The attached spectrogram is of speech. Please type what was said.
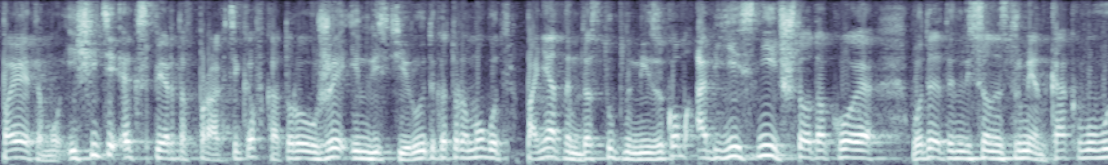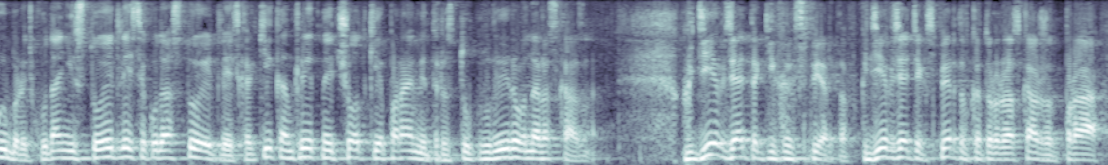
Поэтому ищите экспертов, практиков, которые уже инвестируют и которые могут понятным, доступным языком объяснить, что такое вот этот инвестиционный инструмент, как его выбрать, куда не стоит лезть, а куда стоит лезть, какие конкретные четкие параметры, структурированно рассказано. Где взять таких экспертов? Где взять экспертов, которые расскажут про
